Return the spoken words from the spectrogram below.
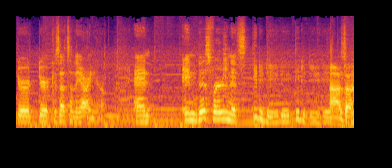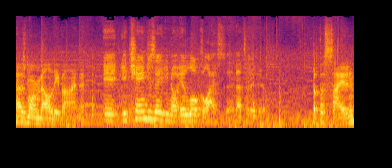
dirt, dirt, because that's how they are in Europe. And in this version, it's. Ah, so it has more melody behind it. it, it changes it, you know, it localizes it. That's what they do. The Poseidon.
